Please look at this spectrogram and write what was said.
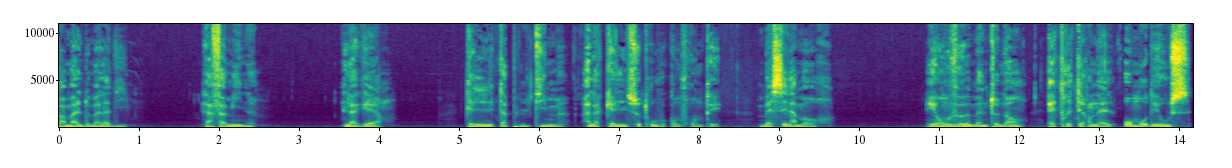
pas mal de maladies, la famine, la guerre, quelle est l'étape ultime à laquelle il se trouve confronté? Ben, C'est la mort. Et on veut maintenant être éternel, homo deus.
